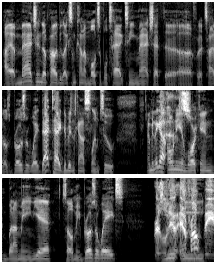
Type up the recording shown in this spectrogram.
I imagine there'll probably be like some kind of multiple tag team match at the uh, for the titles. Broserweight. That tag division's kind of slim too. I mean, they got Oney and Lorcan, but I mean, yeah. So I mean, Broserweights. Grizzled Young. It'll probably be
